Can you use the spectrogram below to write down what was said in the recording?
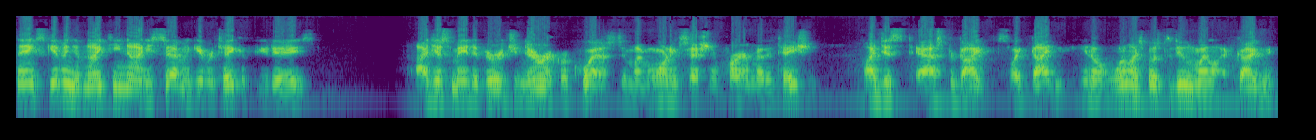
Thanksgiving of 1997, give or take a few days, I just made a very generic request in my morning session of prayer and meditation. I just asked for guidance, like guide me. You know, what am I supposed to do in my life? Guide me.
